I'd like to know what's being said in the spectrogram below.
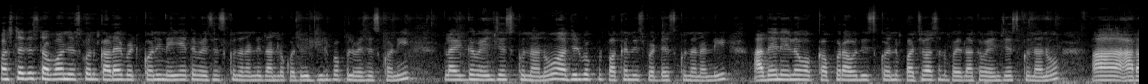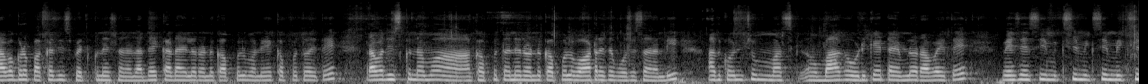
ఫస్ట్ అయితే స్టవ్ ఆన్ చేసుకొని కడాయి పెట్టుకొని నెయ్యి అయితే వేసేసుకున్నానండి. దాంట్లో కొద్దిగా జీడిపప్పులు వేసేసుకొని లైట్గా వేయించేసుకున్నాను. ఆ జీడిపప్పులు పక్కన తీసి పెట్టేసుకున్నానండి. అదే నెలలో ఒక కప్పు రవ్వ తీసుకొని పచ్చివాసన పోయేదాకా వేయించేసుకున్నాను. ఆ రవ్వ కూడా పక్క తీసి పెట్టుకునేసానండి. అదే కడాయిలో రెండు కప్పులు మనం ఏ కప్పుతో అయితే రవ్వ తీసుకున్నామో ఆ కప్పుతోనే రెండు కప్పులు వాటర్ అయితే పోసేసానండి. అది కొంచెం మస్ బాగా ఉడికే టైంలో రవ్వ అయితే వేసేసి మిక్సీ మిక్సీ మిక్సీ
